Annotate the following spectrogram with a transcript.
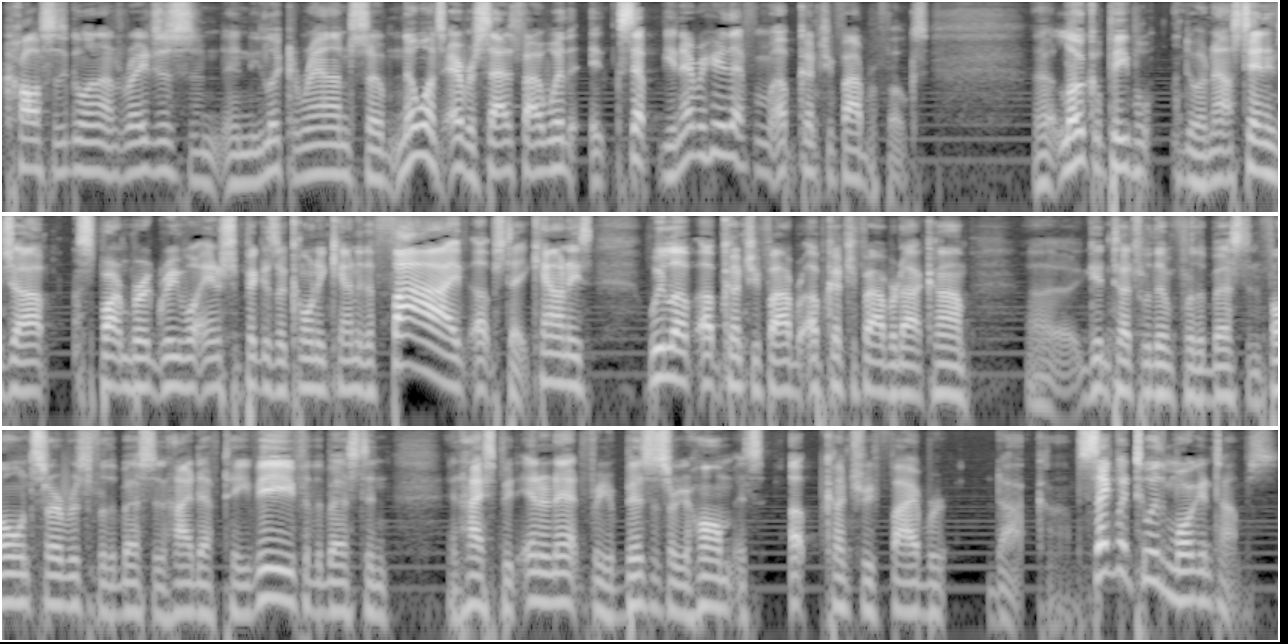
cost is going outrageous, and, and you look around. So no one's ever satisfied with it, except you never hear that from Upcountry Fiber folks. Uh, local people do an outstanding job. Spartanburg, Greenville, Anderson, Pickens, Oconee County, the five upstate counties. We love Upcountry Fiber, upcountryfiber.com. Uh, get in touch with them for the best in phone service, for the best in high def TV, for the best in, in high speed internet for your business or your home. It's upcountryfiber.com. Segment two with Morgan Thomas.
